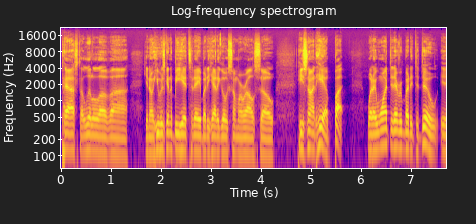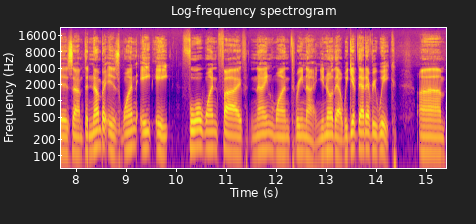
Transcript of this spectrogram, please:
past a little of, uh, you know, he was going to be here today, but he had to go somewhere else, so he's not here. But what I wanted everybody to do is um, the number is 188 415 9139. You know that. We give that every week. Um,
